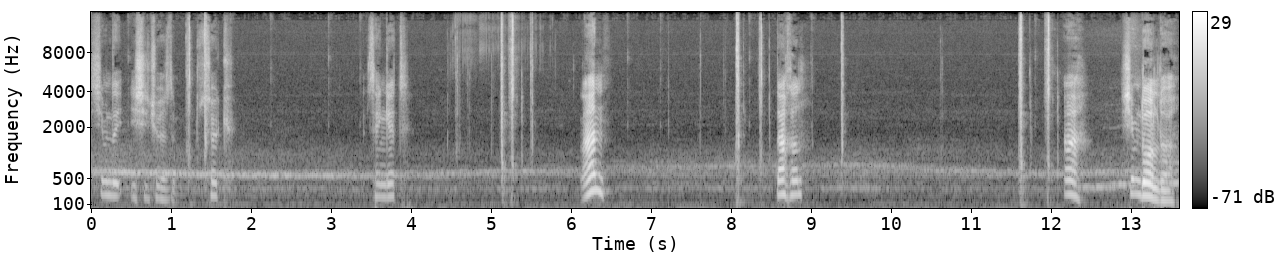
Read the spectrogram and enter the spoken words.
Şimdi işi çözdüm. Sök. Sen git. Lan. Dakıl. Ah. Şimdi oldu.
